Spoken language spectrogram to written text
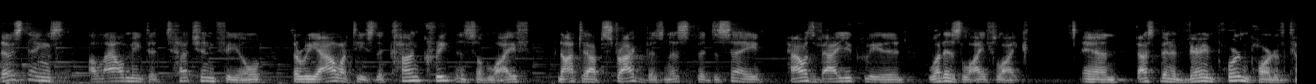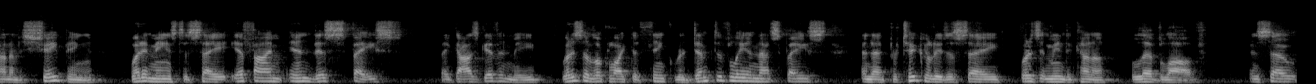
Those things allowed me to touch and feel the realities, the concreteness of life, not to abstract business, but to say, how is value created? What is life like? And that's been a very important part of kind of shaping what it means to say, if I'm in this space that God's given me, what does it look like to think redemptively in that space? And then particularly to say, what does it mean to kind of live love? And so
